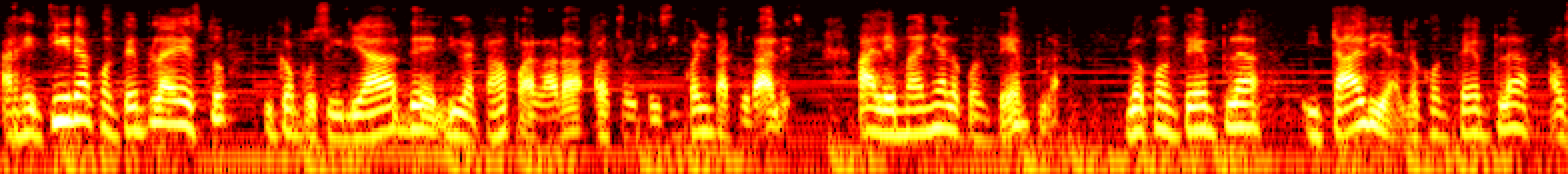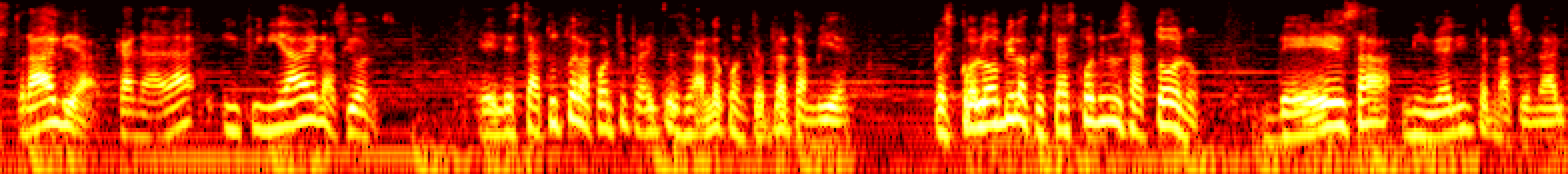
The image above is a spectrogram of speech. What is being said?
Argentina contempla esto y con posibilidad de libertad de palabra a los 35 años naturales. Alemania lo contempla, lo contempla Italia, lo contempla Australia, Canadá, infinidad de naciones. El Estatuto de la Corte Penal Internacional lo contempla también. Pues Colombia lo que está es poniéndose a tono de ese nivel internacional,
